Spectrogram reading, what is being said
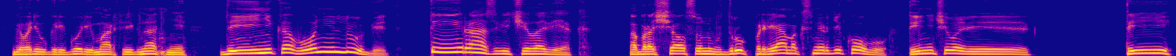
— говорил Григорий Марфе Игнатьевне, — «да и никого не любит. Ты разве человек?» Обращался он вдруг прямо к Смердякову. «Ты не человек. Ты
